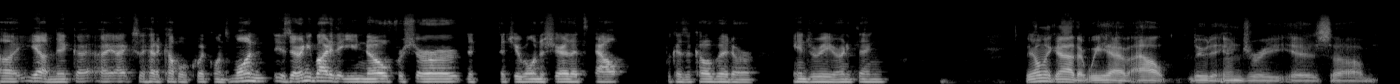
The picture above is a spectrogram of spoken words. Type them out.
Uh, yeah, Nick, I, I actually had a couple of quick ones. One, is there anybody that you know for sure that, that you're willing to share that's out because of COVID or injury or anything? The only guy that we have out due to injury is um,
